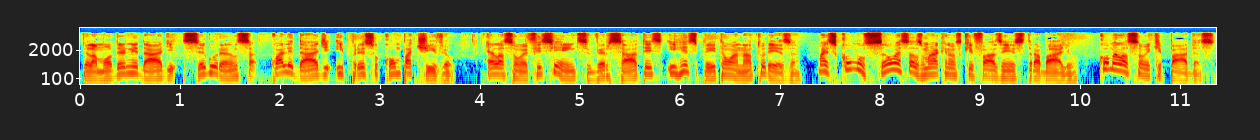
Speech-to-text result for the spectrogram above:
pela modernidade, segurança, qualidade e preço compatível. Elas são eficientes, versáteis e respeitam a natureza. Mas como são essas máquinas que fazem esse trabalho? Como elas são equipadas?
